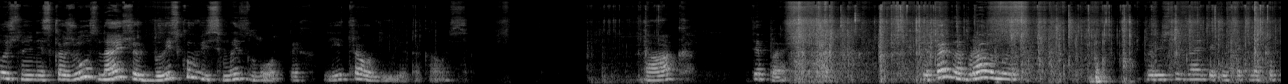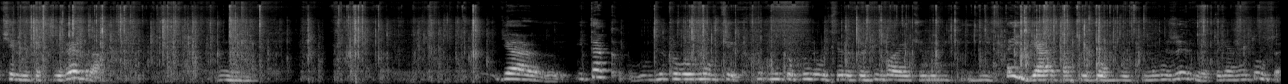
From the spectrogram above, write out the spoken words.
точно не скажу. Знаю, що близько 8 злотих. Літра олії така ось. Так. Тепер. Тепер набрали ми. Перейшли, знаєте, якось так на копчені такі ребра. Я і так в мікроволновці, в мікрохвильовці розогріваю чоловік їсть. Та й я там підовбуюсь, мене жирні, то я не дуже.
